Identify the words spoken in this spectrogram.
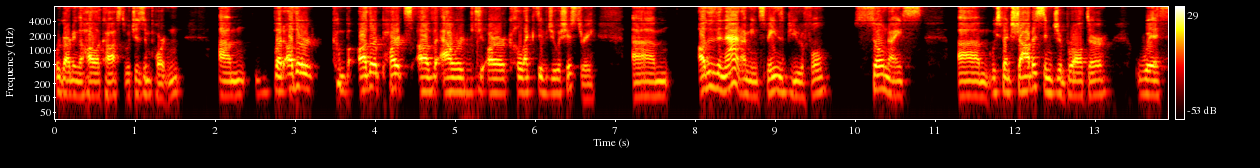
regarding the Holocaust, which is important, um, but other com- other parts of our our collective Jewish history. Um, other than that, I mean, Spain is beautiful, so nice. Um, we spent Shabbos in Gibraltar with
